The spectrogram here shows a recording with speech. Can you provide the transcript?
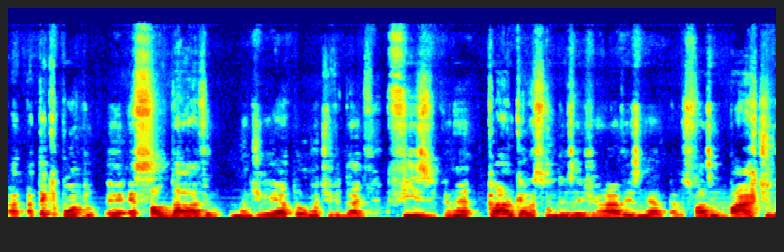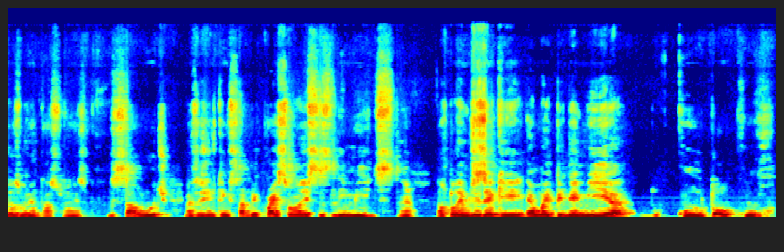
até que ponto é, é, saudável uma dieta ou uma atividade física, né? Claro que elas são desejáveis, né? Elas fazem parte das orientações de saúde, mas a gente tem que saber quais são esses limites, né? Nós podemos dizer que é uma epidemia do culto ao corpo,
